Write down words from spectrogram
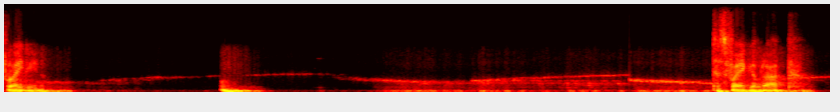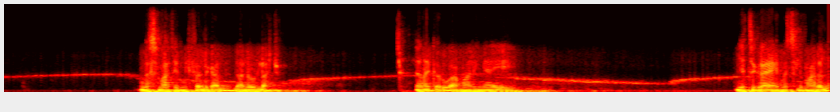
ፍራይዴ ነው ተስፋዬ ገብረአብ መስማት የሚፈልጋለ ላነብላችሁ ለነገሩ አማርኛዬ የትግራይ አይመስልም አይደለ?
